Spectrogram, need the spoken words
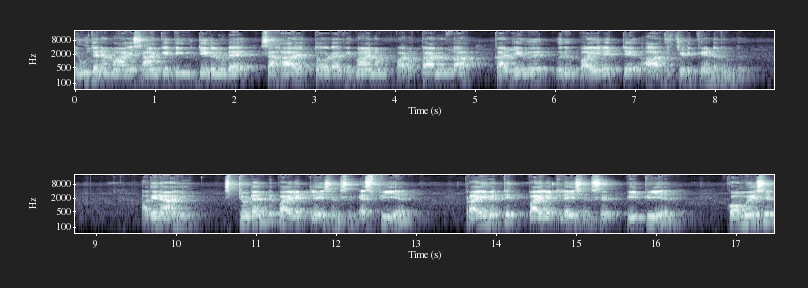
നൂതനമായ സാങ്കേതിക വിദ്യകളുടെ സഹായത്തോടെ വിമാനം പറത്താനുള്ള കഴിവ് ഒരു പൈലറ്റ് ആർജിച്ചെടുക്കേണ്ടതുണ്ട്. അതിനായി student pilot licence S P L private pilot licence P P L commercial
